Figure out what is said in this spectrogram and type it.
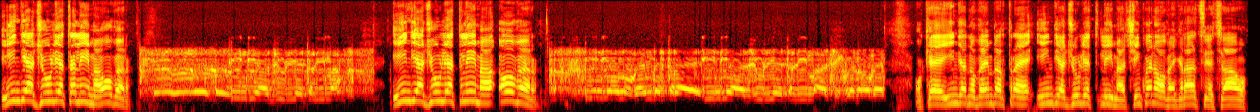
India Juliet Lima, over. India Juliet Lima, over. Ok, India November 3, India Juliet Lima 59, grazie, ciao.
